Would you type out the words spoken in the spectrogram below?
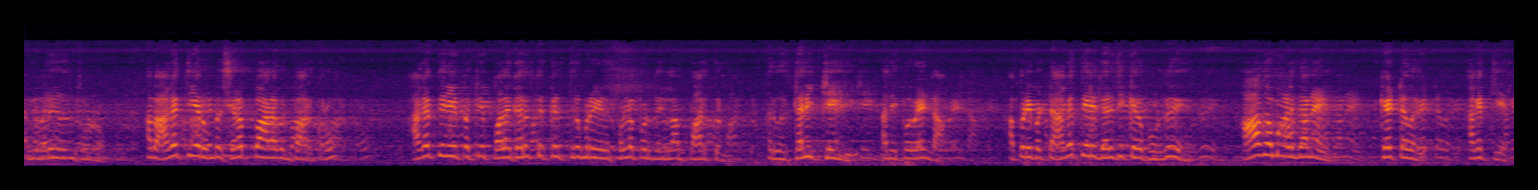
அங்கு வருகிறதுன்னு சொல்றோம். அப்போ அகத்தியர் ரொம்ப சிறப்பானவன் பார்க்கிறோம். அகத்தியை பற்றி பல கருத்துக்கள் திருமுறைகள் சொல்லப்படுவதெல்லாம் பார்க்கணும். அது ஒரு தனிச்செய்தி அது இப்போ வேண்டாம். அப்படிப்பட்ட அகத்தியரை தரிசிக்கிற பொழுது ஆகமங்களை தானே கேட்டவர் அகத்தியர்.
